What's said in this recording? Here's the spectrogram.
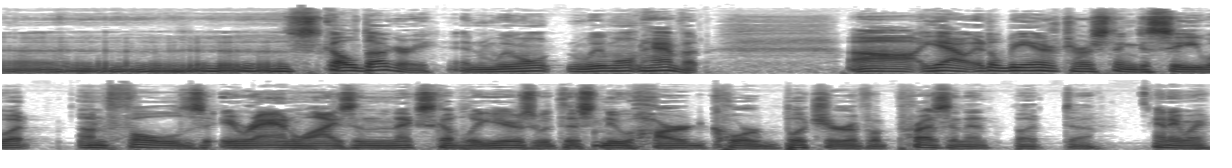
uh, skullduggery, and we won't we won't have it. Uh, yeah, it'll be interesting to see what unfolds Iran wise in the next couple of years with this new hardcore butcher of a president. But uh, anyway,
